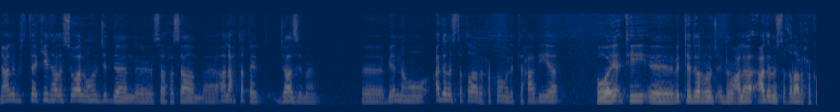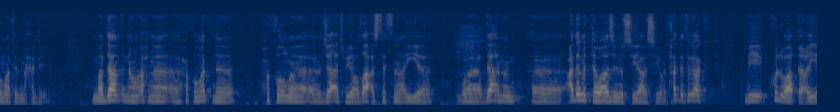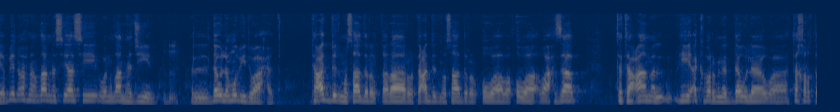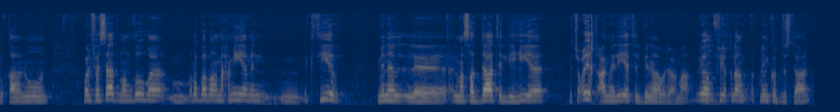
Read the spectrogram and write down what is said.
يعني بالتأكيد هذا السؤال مهم جدا أستاذ حسام. أنا أعتقد جازما بأنه عدم استقرار الحكومة الاتحادية هو يأتي بالتدرج إنه على عدم استقرار الحكومات المحلية. ما دام إنه إحنا حكومتنا حكومة جاءت بأوضاع استثنائية ودائما عدم التوازن السياسي. وأتحدث وياك بكل واقعية بأنه إحنا نظامنا السياسي ونظام هجين. الدولة مو بيد واحد. تعدد مصادر القرار وتعدد مصادر القوى وقوى وأحزاب تتعامل هي أكبر من الدولة وتخرق القانون. والفساد منظومة ربما محمية من كثير من المصدات اللي هي تعيق عملية البناء والإعمار، اليوم في إقليم كردستان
